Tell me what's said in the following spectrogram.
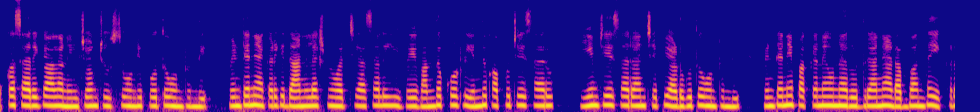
ఒక్కసారిగా అలా నిల్చొని చూస్తూ ఉండిపోతూ ఉంటుంది. వెంటనే అక్కడికి దానిలక్ష్మి వచ్చి అసలు ఈ వంద కోట్లు ఎందుకు అప్పు చేశారు? ఏం చేశారు? అని చెప్పి అడుగుతూ ఉంటుంది. వెంటనే పక్కనే ఉన్న రుద్రాన్ని ఆ డబ్బంతా ఎక్కడ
